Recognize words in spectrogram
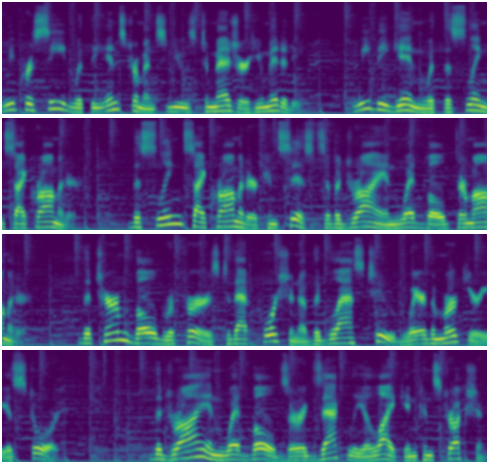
we proceed with the instruments used to measure humidity. We begin with the sling psychrometer. The sling psychrometer consists of a dry and wet bulb thermometer. The term bulb refers to that portion of the glass tube where the mercury is stored. The dry and wet bulbs are exactly alike in construction.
